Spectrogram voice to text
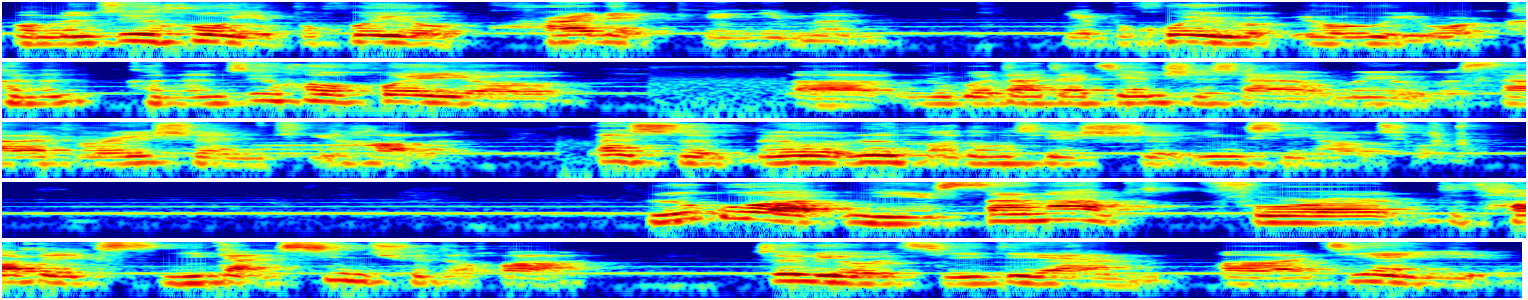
我们最后也不会有 credit 给你们。也不会有有 reward，可能可能最后会有，呃，如果大家坚持下来，我们有个 celebration 挺好的，但是没有任何东西是硬性要求的。如果你 sign up for the topics 你感兴趣的话，这里有几点呃建议。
